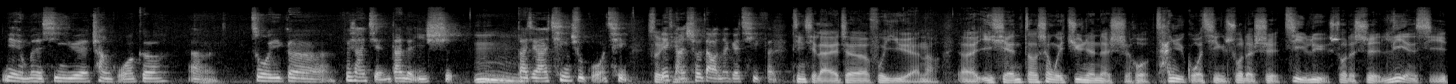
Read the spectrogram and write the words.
念我们的信约，唱国歌，呃。做一个非常简单的仪式，嗯，大家庆祝国庆，也感受到那个气氛。听起来，这副议员呢，呃，以前都身为军人的时候，参与国庆说的是纪律，说的是练习，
